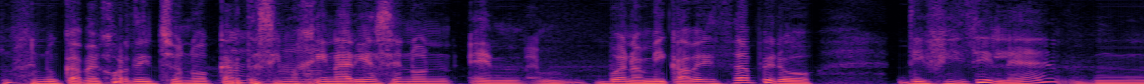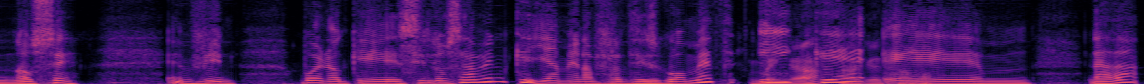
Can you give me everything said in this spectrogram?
nunca mejor dicho, ¿no? Cartas imaginarias en un, en, en- bueno, en mi cabeza, pero difícil, ¿eh? No sé. En fin, bueno, que si lo saben, que llamen a Francis Gómez Venga, y que, eh, nada,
